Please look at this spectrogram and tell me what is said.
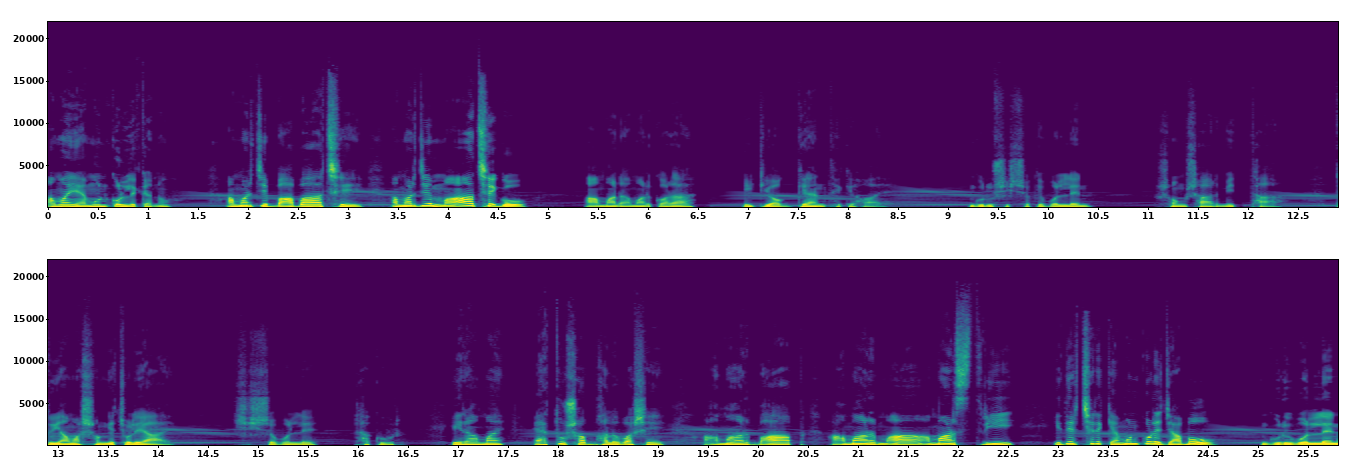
আমায় এমন করলে কেন? আমার যে বাবা আছে, আমার যে মা আছে গো, আমার আমার করা এটি অজ্ঞান থেকে হয়। গুরু শিষ্যকে বললেন, সংসার মিথ্যা, তুই আমার সঙ্গে চলে আয়। শিষ্য বললে, ঠাকুর, এরা আমায় এত সব ভালোবাসে, আমার বাপ, আমার মা, আমার স্ত্রী, এদের ছেড়ে কেমন করে যাব? গুরু বললেন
